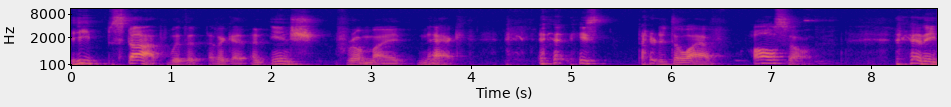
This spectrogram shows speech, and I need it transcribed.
he stopped with it like a, an inch from my neck. he started to laugh also. And he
